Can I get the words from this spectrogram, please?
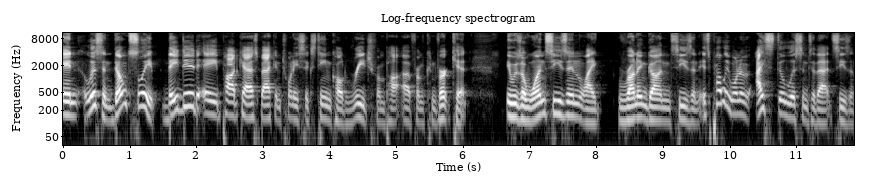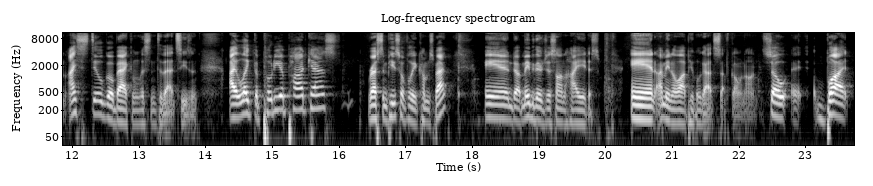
And listen, don't sleep. They did a podcast back in 2016 called Reach from uh, from ConvertKit. It was a one season like run and gun season. It's probably one of I still listen to that season. I still go back and listen to that season. I like the Podia podcast. Rest in peace. Hopefully it comes back. And uh, maybe they're just on hiatus. And I mean, a lot of people got stuff going on. So, uh, but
